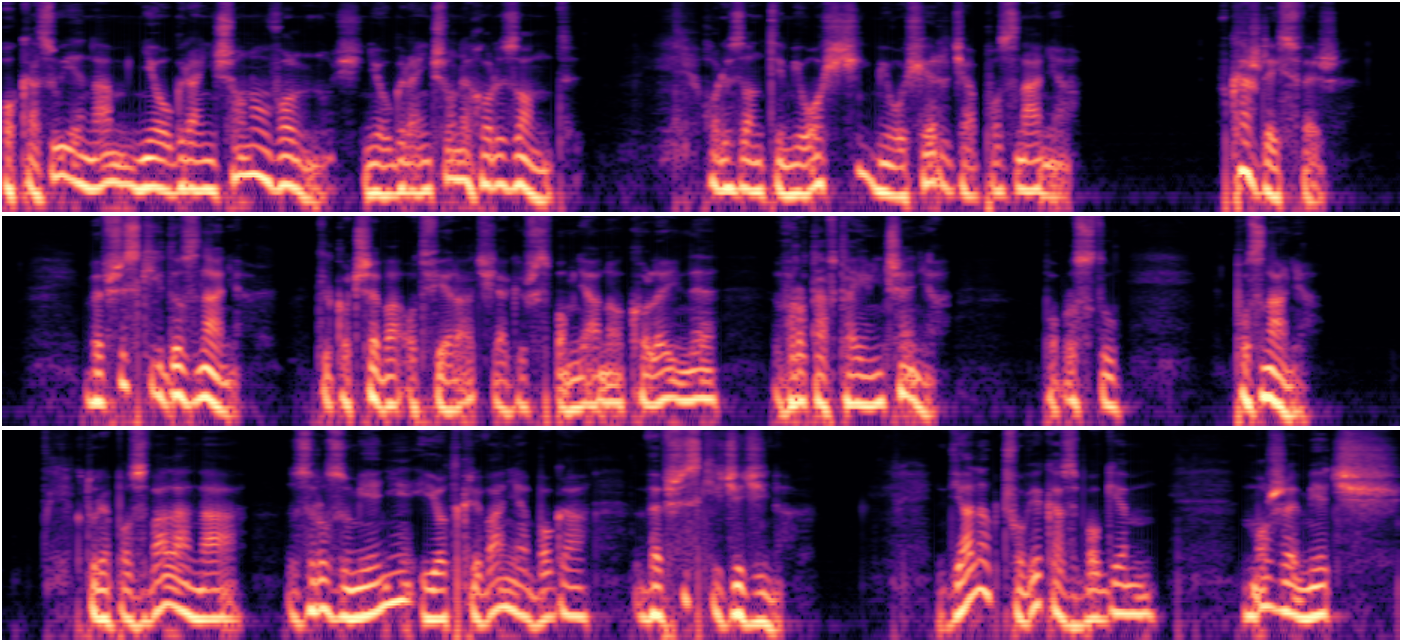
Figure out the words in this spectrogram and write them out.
okazuje nam nieograniczoną wolność, nieograniczone horyzonty, horyzonty miłości, miłosierdzia, poznania – w każdej sferze, we wszystkich doznaniach. Tylko trzeba otwierać, jak już wspomniano, kolejne wrota wtajemniczenia, po prostu poznania, które pozwala na zrozumienie i odkrywanie Boga we wszystkich dziedzinach. Dialog człowieka z Bogiem może mieć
